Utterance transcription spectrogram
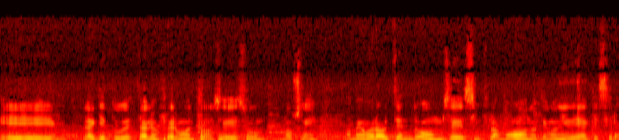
eh, la quietud de estar enfermo, entonces eso, no sé, ha mejorado el tendón, se desinflamó, no tengo ni idea qué será.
